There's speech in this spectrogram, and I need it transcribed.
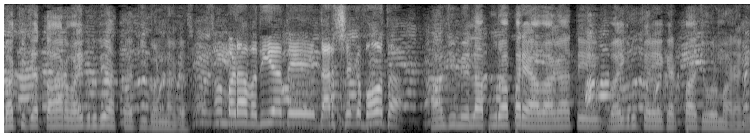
ਬਾਕੀ ਜਿੱਤ ਹਾਰ ਵਾਹਿਗੁਰੂ ਦੇ ਹੱਥਾਂ ਕੀ ਬਣਨਾਗਾ ਮੌਸਮ ਬੜਾ ਵਧੀਆ ਤੇ ਦਰਸ਼ਕ ਬਹੁਤ ਆ। ਹਾਂਜੀ ਮੇਲਾ ਪੂਰਾ ਭਰਿਆ ਵਾਗਾ ਤੇ ਵਾਹਿਗੁਰੂ ਕਰੇ ਕਿਰਪਾ ਜ਼ੋਰ ਮਾਰਾਂਗੇ।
